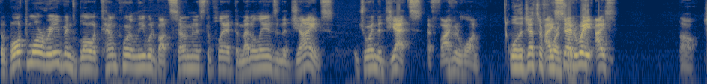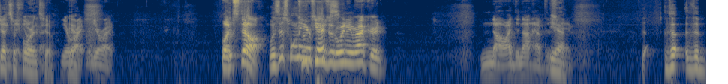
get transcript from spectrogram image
the Baltimore Ravens blow a 10 point lead with about seven minutes to play at the Meadowlands, and the Giants join the Jets at five and one. Well, the Jets are four I said, two. wait, I. Oh, Jets are okay, four and two. You're Yeah. right. You're right. But still, Was this one of your teams picks? with a winning record. No, I did not have this Yeah. game. the, the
